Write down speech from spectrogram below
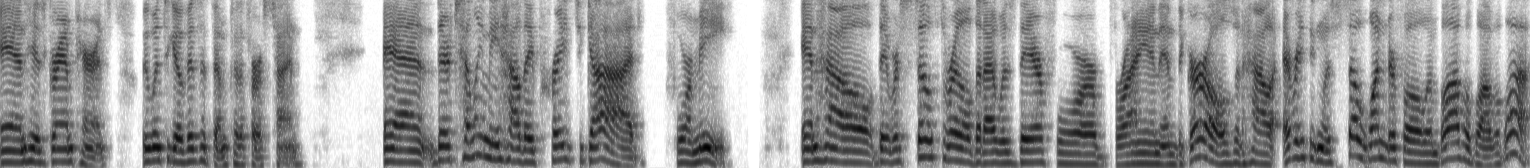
and his grandparents, we went to go visit them for the first time. And they're telling me how they prayed to God for me and how they were so thrilled that I was there for Brian and the girls and how everything was so wonderful and blah, blah, blah, blah, blah.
